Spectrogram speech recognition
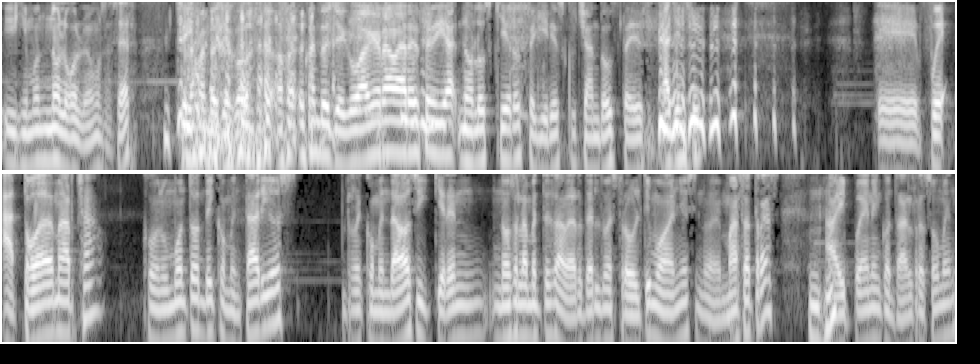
y dijimos no lo volvemos a hacer. Sí, cuando llegó, cuando llegó a grabar ese día, no los quiero seguir escuchando a ustedes. Cállense. Eh, fue a toda marcha con un montón de comentarios recomendados si quieren no solamente saber del nuestro último año, sino de más atrás. Ahí pueden encontrar el resumen,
